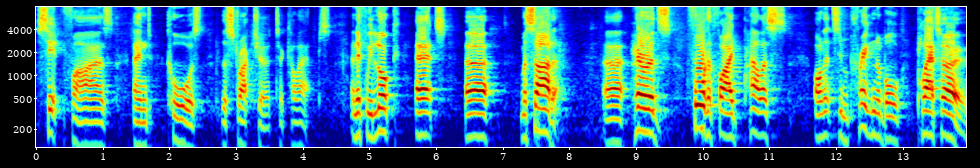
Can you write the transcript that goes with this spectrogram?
set fires, and caused the structure to collapse. And if we look at uh, Masada, uh, Herod's fortified palace on its impregnable plateau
